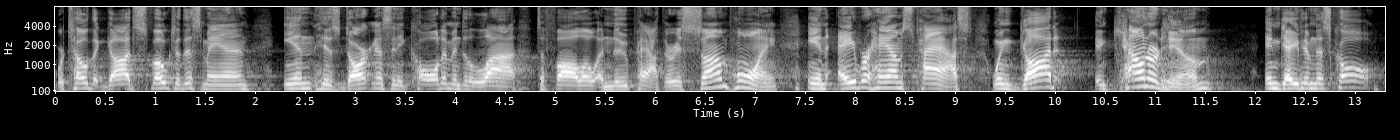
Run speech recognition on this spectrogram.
We're told that God spoke to this man in his darkness and he called him into the light to follow a new path. There is some point in Abraham's past when God encountered him and gave him this call.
